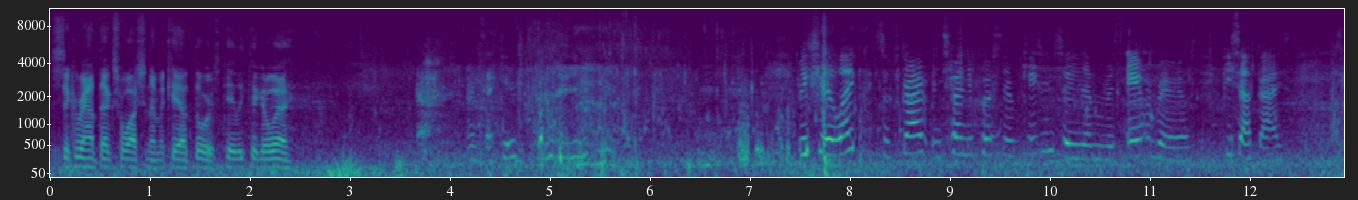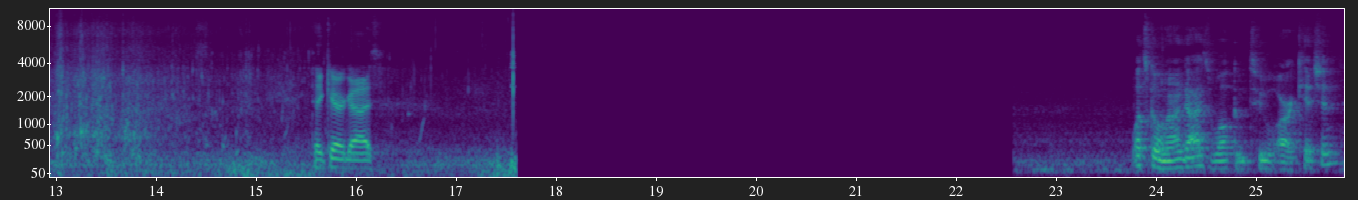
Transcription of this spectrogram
Stick around. Thanks for watching MK Outdoors. Kaylee, take it away. One second. Make sure to like, subscribe, and turn on your post notifications so you never miss any of our videos. Peace out, guys. Take care, guys. What's going on, guys? Welcome to our kitchen.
